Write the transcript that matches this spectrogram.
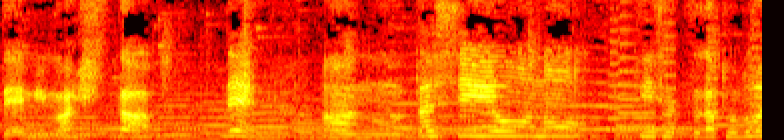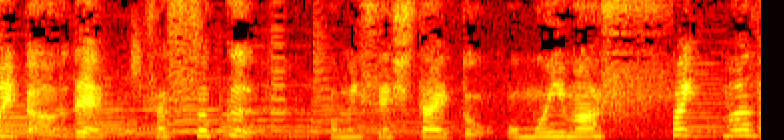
てみました。で、あの、私用の T シャツが届いたので、早速お見せしたいと思います。はい、まず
